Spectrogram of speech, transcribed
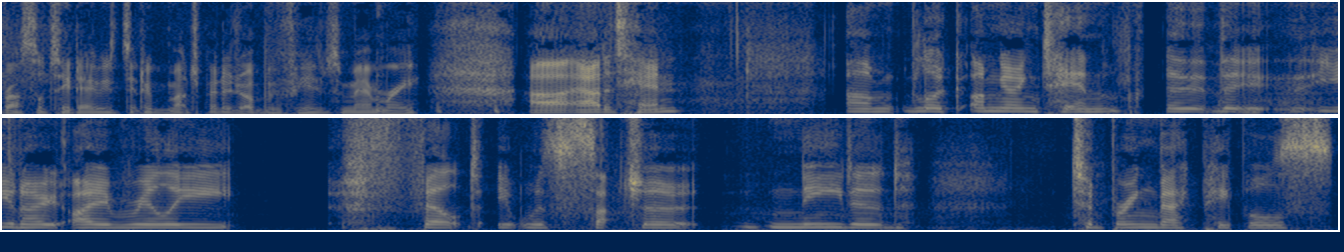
Russell T Davies did a much better job of his memory. Uh, out of 10, Um, look, I'm going 10. Uh, the, you know, I really felt it was such a needed to bring back people's,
